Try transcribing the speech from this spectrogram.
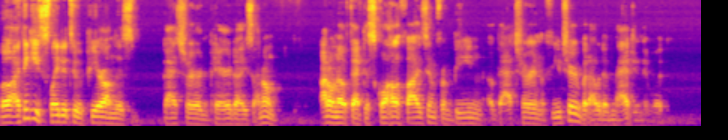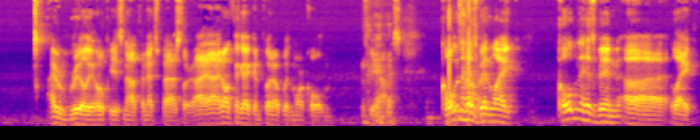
Well, I think he's slated to appear on this Bachelor in Paradise. I don't, I don't know if that disqualifies him from being a Bachelor in the future, but I would imagine it would. I really hope he's not the next Bachelor. I, I don't think I can put up with more Colton. To be honest, Colton has been like Colton has been uh, like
